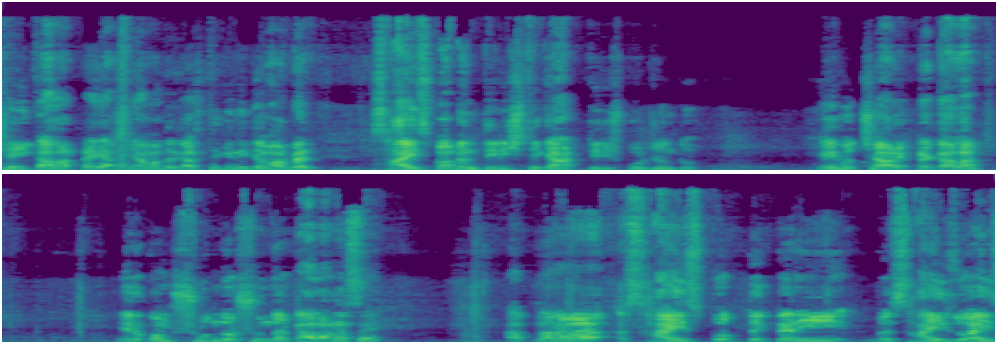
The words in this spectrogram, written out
সেই কালারটাই আপনি আমাদের কাছ থেকে নিতে পারবেন। সাইজ পাবেন তিরিশ থেকে আটত্রিশ পর্যন্ত। এই হচ্ছে আরেকটা কালার এরকম সুন্দর সুন্দর কালার আছে। আপনারা সাইজ প্রত্যেকটারই সাইজ ওয়াইজ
